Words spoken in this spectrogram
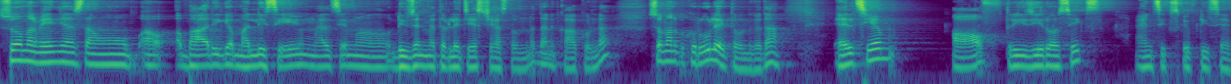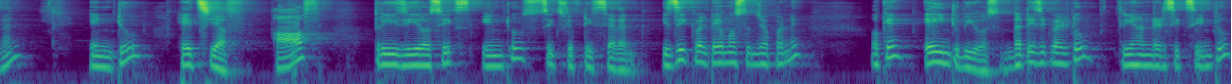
సో మనం ఏం చేస్తాము? భారీగా మళ్ళీ సేమ్ ఎల్సిఎం డివిజన్ మెథడ్లో చేసి చేస్తాం దానికి కాకుండా సో మనకు ఒక రూల్ అయితే ఉంది కదా? LCM of three zero six and six fifty seven into HF of three zero six into six fifty seven is equal to ఏమొస్తుంది చెప్పండి? ఓకే ఏ ఇంటూ బి వస్తుంది. That is equal to three hundred six into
